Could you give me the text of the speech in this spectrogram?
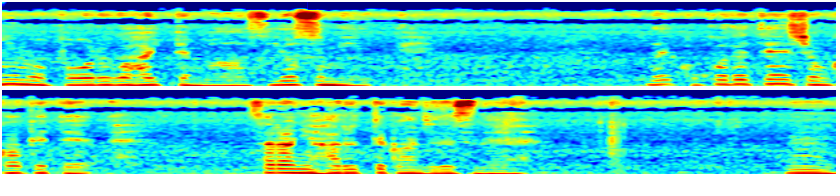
にもポールが入ってます。四隅。でここでテンションかけてさらに張るって感じですね。うん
